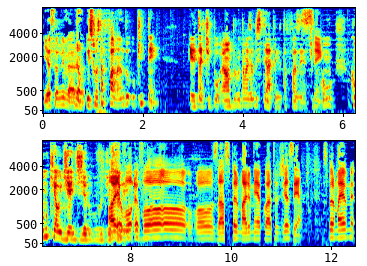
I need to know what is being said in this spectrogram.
E esse é o universo. Não, isso você tá falando o que tem. Ele tá, tipo, é uma pergunta mais abstrata que ele tá fazendo. Sim. Tipo, como, como que é o dia a dia no mundo de Ó, eu vou, eu vou, vou usar Super Mario 64 de exemplo. Super Mario me-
